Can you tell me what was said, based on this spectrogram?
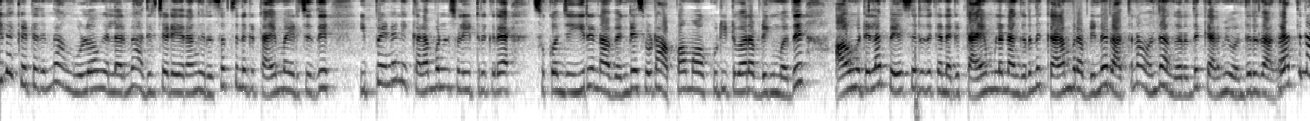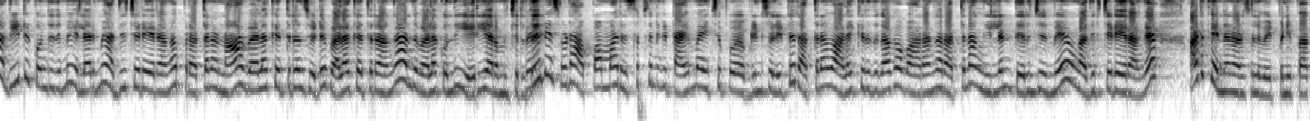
இதை கேட்டதுமே அங்கே உள்ளவங்க எல்லாருமே அதிர்ச்சி அடைகிறாங்க ரிசப்ஷனுக்கு டைம் ஆயிடுச்சுது. இப்போ என்ன நீ கிளம்புன்னு சொல்லிட்டு இருக்கிற? ஸோ கொஞ்சம் இரு நான் வெங்கடேஷோட அப்பா அம்மாவை கூட்டிகிட்டு வர அப்படிங்கும்போது அவங்ககிட்ட எல்லாம் பேசுறதுக்கு எனக்கு டைமில் நான் அங்கேருந்து கிளம்புறேன் அப்படின்னு ரத்னா வந்து அங்கேருந்து கிளம்பி வந்துருந்தாங்க ரத்னா வீட்டுக்கு வந்ததுமே எல்லாருமே அதிர்ச்சி அடைகிறாங்க அப்புறம் ரத்னா நான் விளக்கு சொல்லிட்டு விளக்கு அந்த விளக்கு வந்து எரிய ஆரம்பிச்சிருது. வெங்கடேஷோட அப்பா அம்மா ரிசப்ஷனுக்கு டைம் ஆயிடுச்சு போ அப்படின்னு சொல்லிட்டு ரத்னாவை அழைக்கிறதுக்காக வராங்க. ரத்னா அங்கே இல்லைன்னு தெரிஞ்சதுமே அவங்க அதிர்ச்சி செய்கிறாங்க அடுத்து என்ன நான் சொல்லி வெயிட் பண்ணி பார்க்கலாம்.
